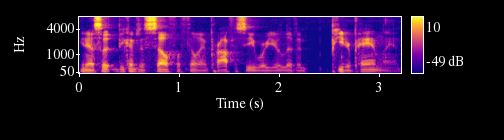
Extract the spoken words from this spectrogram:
You know, so it becomes a self fulfilling prophecy where you live in Peter Pan land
